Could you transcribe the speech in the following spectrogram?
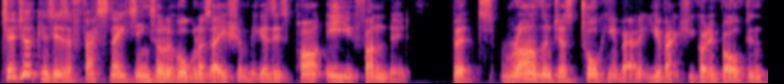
Two Tokens is a fascinating sort of organization because it's part EU funded, but rather than just talking about it, you've actually got involved in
